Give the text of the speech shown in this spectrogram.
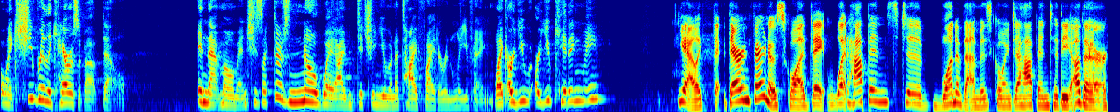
like she really cares about Del. In that moment. She's like, "There's no way I'm ditching you in a Tie Fighter and leaving. Like, are you are you kidding me?" Yeah, like th- they're Inferno Squad. They what happens to one of them is going to happen to the other.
